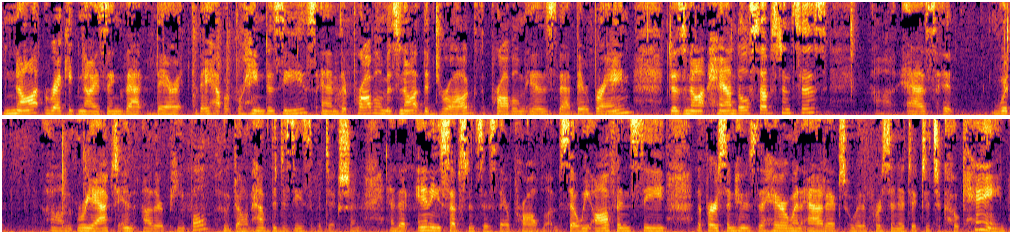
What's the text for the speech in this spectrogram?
not recognizing that they have a brain disease and the problem is not the drug the problem is that their brain does not handle substances uh, as it would um, react in other people who don't have the disease of addiction, and that any substance is their problem. So we often see the person who's the heroin addict or the person addicted to cocaine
